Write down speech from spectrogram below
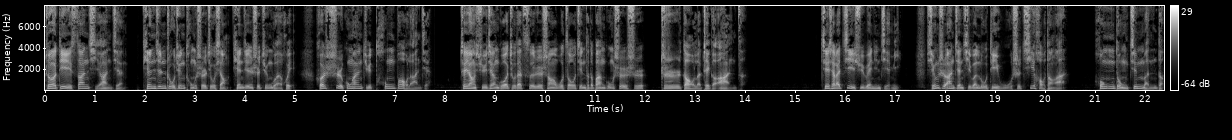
这第三起案件，天津驻军同时就向天津市军管会和市公安局通报了案件，这样许建国就在次日上午走进他的办公室时，知道了这个案子。接下来继续为您解密《刑事案件奇闻录》第五十七号档案：轰动金门的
